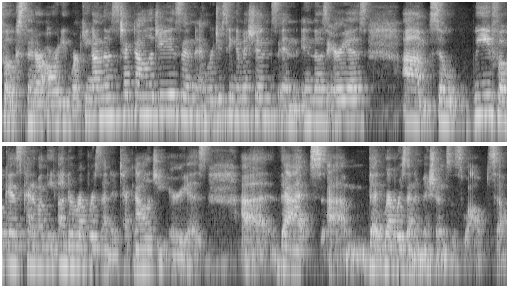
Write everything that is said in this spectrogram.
folks that are already working on those technologies and, and reducing emissions in, in those areas. Um, so we focus kind of on the underrepresented technology areas uh, that um, that represent emissions as well. So.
